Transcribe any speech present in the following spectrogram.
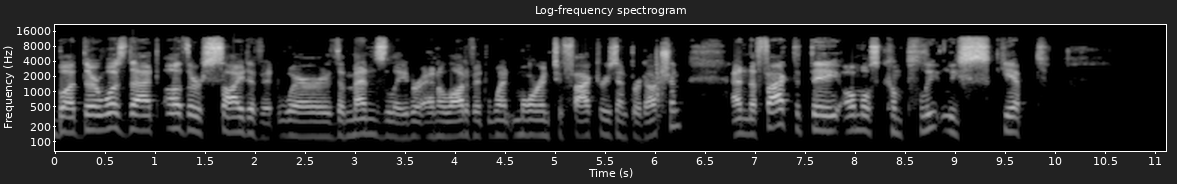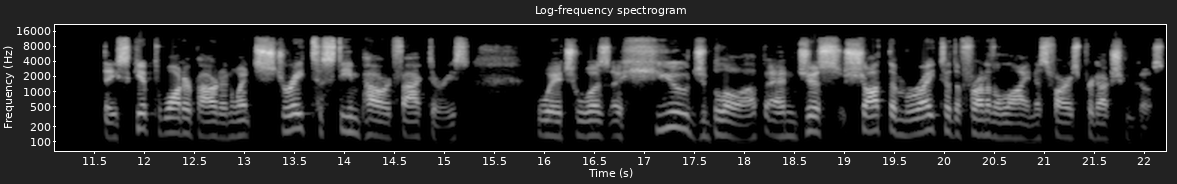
But there was that other side of it where the men's labor and a lot of it went more into factories and production. And the fact that they almost completely skipped they skipped water powered and went straight to steam powered factories, which was a huge blow up and just shot them right to the front of the line as far as production goes.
